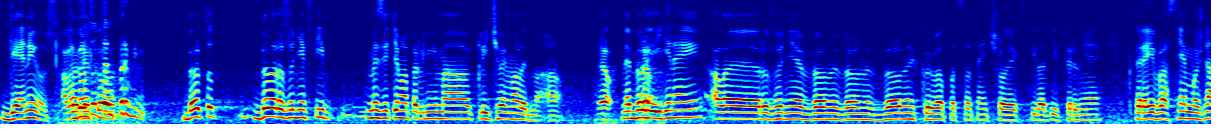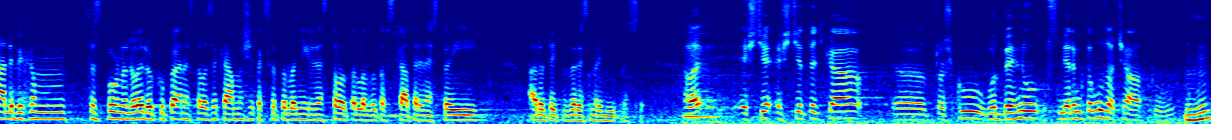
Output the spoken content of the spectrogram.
genius. Ale Fakt byl to jako- ten první. Byl to, byl rozhodně v té, mezi těma prvníma klíčovými lidma, ano. Jo. Nebyl jo. jediný, ale rozhodně velmi, velmi, velmi kurva podstatný člověk v této firmě, který vlastně možná, kdybychom se spolu nedali do kupy a nestali se kámoši, tak se tohle nikdy nestalo, tahle vltavská tady nestojí a doteď to tady smrdí prostě. Ale ještě, ještě teďka uh, trošku odběhnu směrem k tomu začátku, mm-hmm.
